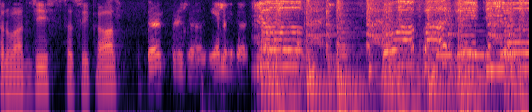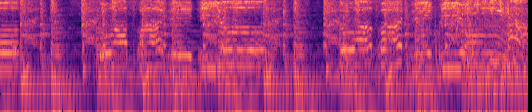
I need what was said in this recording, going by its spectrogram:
ਧੰਨਵਾਦ। ਜੀ। ਸਤਿ ਸ੍ਰੀ ਅਕਾਲ। ਸਤਿ ਸ੍ਰੀ ਅਕਾਲ ਜੀ ਅਲਵਿਦਾ Doaba Radio Doaba Radio ਜੀ ਹਾਂ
